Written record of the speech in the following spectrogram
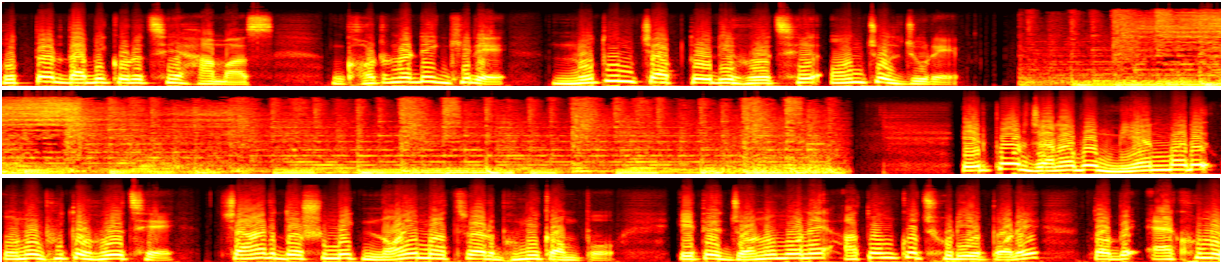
হত্যার দাবি করেছে হামাস। ঘটনাটি ঘিরে নতুন চাপ তৈরি হয়েছে অঞ্চল জুড়ে। এরপর জানাব, মিয়ানমারে অনুভূত হয়েছে চার দশমিক নয় মাত্রার ভূমিকম্প। এতে জনমনে আতঙ্ক ছড়িয়ে পড়ে, তবে এখনও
